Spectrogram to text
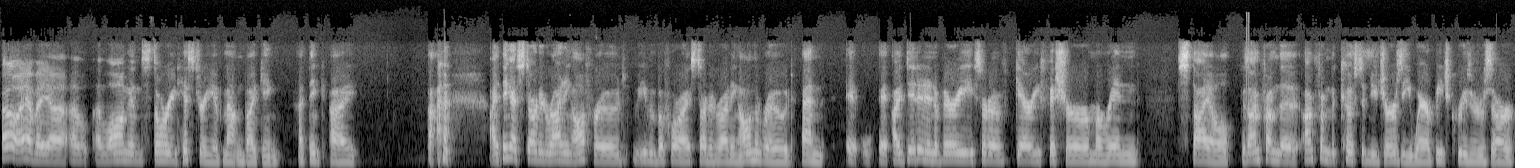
Oh, I have a, uh, a, a long and storied history of mountain biking. I think I, I, I think I started riding off road even before I started riding on the road, and it, it, I did it in a very sort of Gary Fisher Marin style because I'm from the I'm from the coast of New Jersey where beach cruisers are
